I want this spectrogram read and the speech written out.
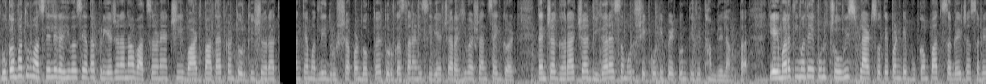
भूकंपातून वाचलेले रहिवासी आता प्रियजनांना वाचवण्याची वाट पाहत आहेत कारण तुर्की शहरात संख्यामधली दृश्य आपण बघतोय. तुर्कस्तान आणि सिरियाच्या रहिवाशांचा एक गट त्यांच्या घराच्या ढिगाऱ्यासमोर शेकोटी पेटून तिथे थांबलेला होता. या इमारतीमध्ये एकूण चोवीस फ्लॅट्स होते पण ते भूकंपात सगळेच्या सगळे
